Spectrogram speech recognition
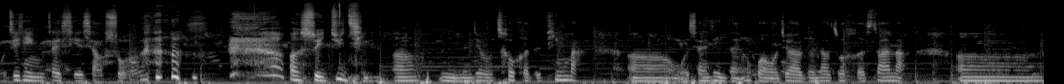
我最近在写小说，呃，水剧情，嗯，你们就凑合着听吧，嗯，我相信等一会儿我就要轮到做核酸了，嗯，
